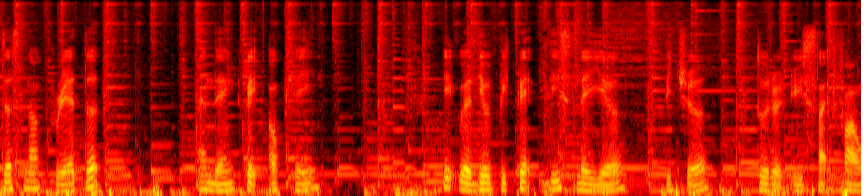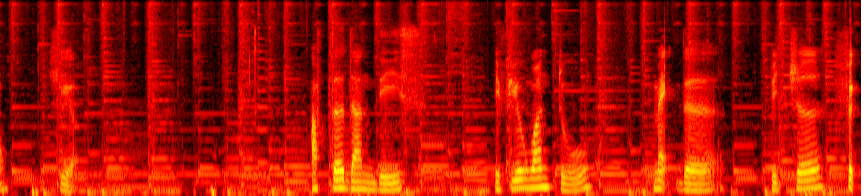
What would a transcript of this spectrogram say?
just now created and then click OK. It will duplicate this layer picture to the resize file here. After done this if you want to make the picture fit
